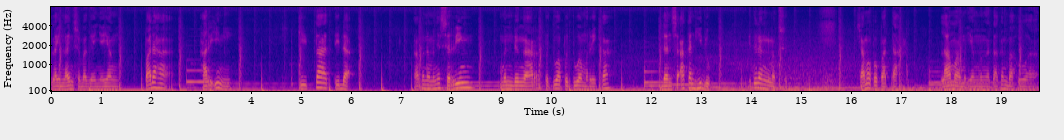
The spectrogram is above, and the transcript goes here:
lain-lain sebagainya yang pada hari ini kita tidak apa namanya sering mendengar petua-petua mereka dan seakan hidup itu yang dimaksud. Sama pepatah lama yang mengatakan bahwa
